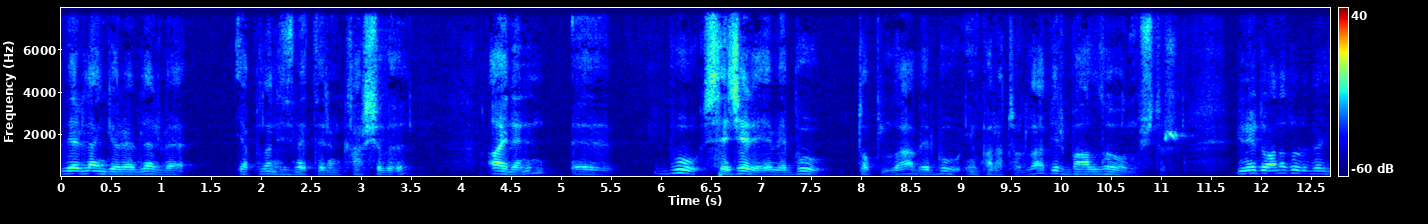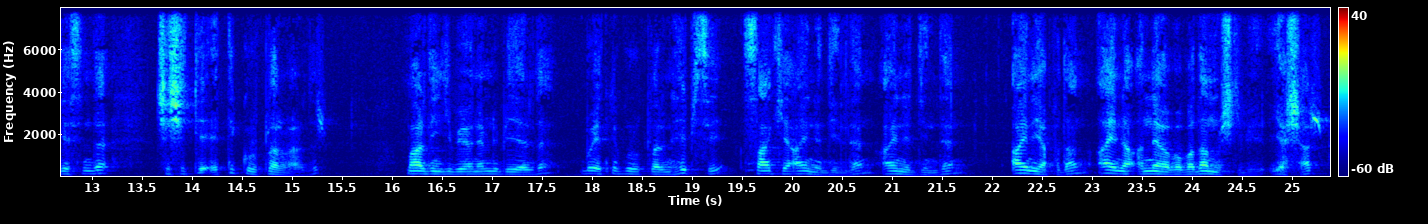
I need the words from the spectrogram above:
verilen görevler ve yapılan hizmetlerin karşılığı ailenin e, bu secereye ve bu topluluğa ve bu imparatorluğa bir bağlılığı olmuştur. Güneydoğu Anadolu bölgesinde çeşitli etnik gruplar vardır. Mardin gibi önemli bir yerde bu etnik grupların hepsi sanki aynı dilden, aynı dinden, aynı yapıdan, aynı anne ve babadanmış gibi yaşar.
